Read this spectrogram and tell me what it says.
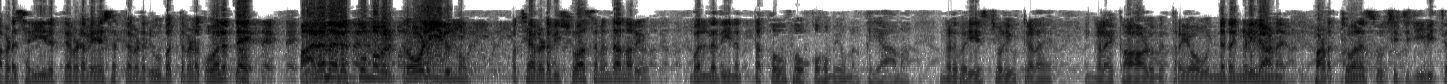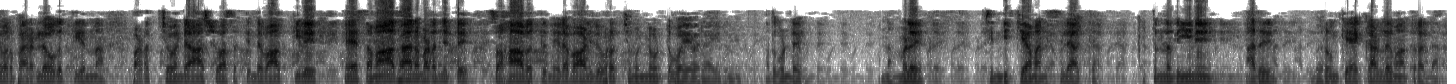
അവരുടെ ശരീരത്തെ അവരുടെ വേഷത്തെ അവരുടെ രൂപത്തെ അവരുടെ കോലത്തെ പല നിലക്കും അവർ ട്രോളിയിരുന്നു. പക്ഷെ അവരുടെ വിശ്വാസം എന്താണെന്നറിയോ? വല്ലദീനത്തക്കൗഫൗഖുഹുമ നിങ്ങൾ പരീക്ഷിച്ചോളി കുട്ടികളെ. നിങ്ങളെക്കാളും എത്രയോ ഉന്നതങ്ങളിലാണ് പടച്ചോനെ സൂക്ഷിച്ച് ജീവിച്ചവർ പരലോകത്ത് എന്ന പടച്ചോന്റെ ആശ്വാസത്തിന്റെ വാക്കിൽ ഏ സമാധാനമടഞ്ഞിട്ട് സ്വഭാവത്ത് നിലപാടിൽ ഉറച്ചു മുന്നോട്ട് പോയവരായിരുന്നു. അതുകൊണ്ട് നമ്മൾ ചിന്തിക്കുക മനസ്സിലാക്കുക. കിട്ടുന്ന ദീന് അത് വെറും കേൾക്കാനുള്ളത് മാത്രമല്ല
